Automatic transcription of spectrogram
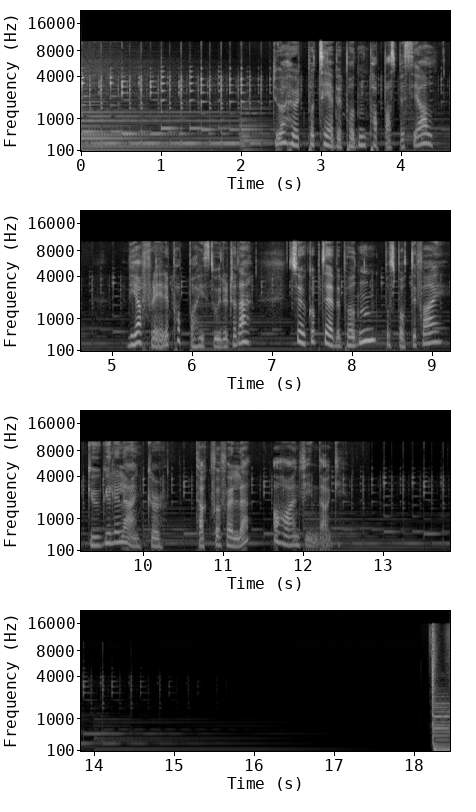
Du har hørt på TV-podden Pappaspesial. Vi har flere pappahistorier til deg. Søk opp TV-podden på Spotify, Google eller Anchor. Takk for følget. og ha en fin dag.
